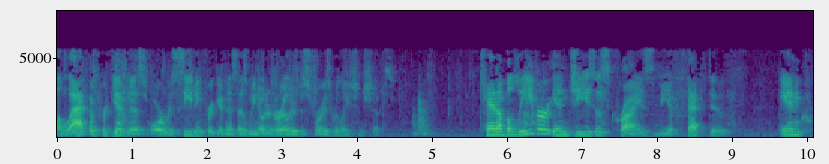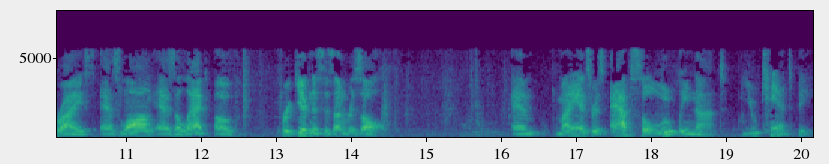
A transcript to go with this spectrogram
A lack of forgiveness or receiving forgiveness, as we noted earlier, destroys relationships. Can a believer in Jesus Christ be effective in Christ as long as a lack of forgiveness is unresolved? And my answer is absolutely not. You can't be.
